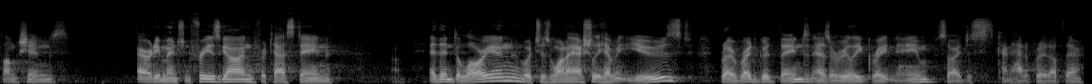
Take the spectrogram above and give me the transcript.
functions. I already mentioned FreezeGun for testing. And then DeLorean, which is one I actually haven't used, but I've read good things and has a really great name, so I just kind of had to put it up there.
